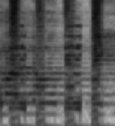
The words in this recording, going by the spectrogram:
love, big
